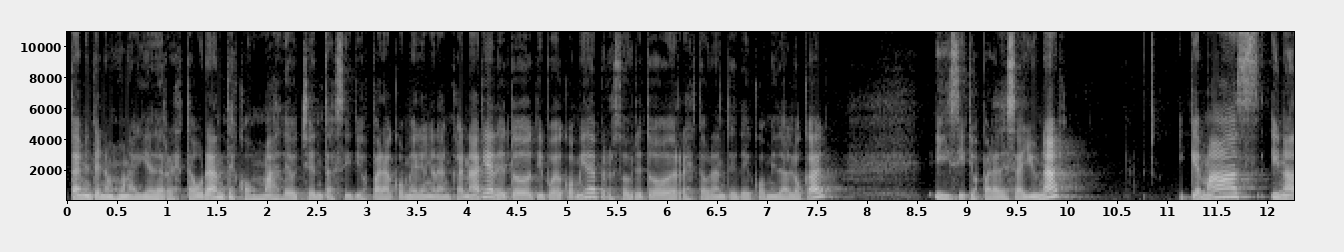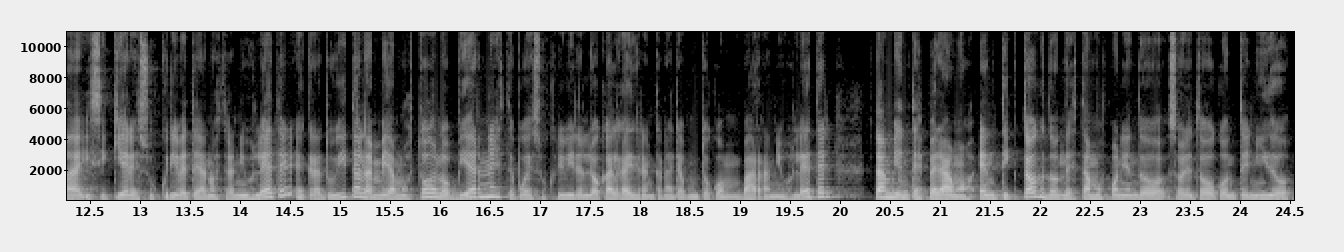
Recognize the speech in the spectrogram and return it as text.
También tenemos una guía de restaurantes con más de 80 sitios para comer en Gran Canaria, de todo tipo de comida, pero sobre todo de restaurantes de comida local y sitios para desayunar. ¿Y qué más? Y nada, y si quieres, suscríbete a nuestra newsletter, es gratuita, la enviamos todos los viernes, te puedes suscribir en localguidegrancanaria.com barra newsletter. También te esperamos en TikTok, donde estamos poniendo sobre todo contenido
